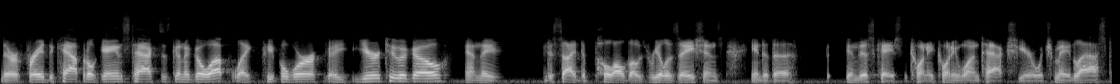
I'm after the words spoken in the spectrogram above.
They're afraid the capital gains tax is going to go up like people were a year or two ago, and they decide to pull all those realizations into the, in this case, the 2021 tax year, which made last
